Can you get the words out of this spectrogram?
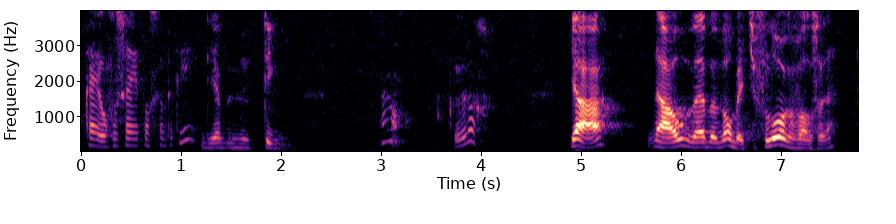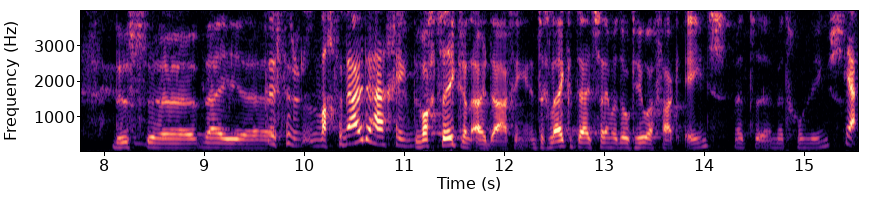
Oké, hoeveel zetels hebben die? die hebben nu 10. Nou, keurig. Ja, nou, we hebben wel een beetje verloren van ze. Dus eh, wij. eh, Dus er wacht een uitdaging. er wacht zeker een uitdaging. En tegelijkertijd zijn we het ook heel erg vaak eens met, eh, met GroenLinks. Ja.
